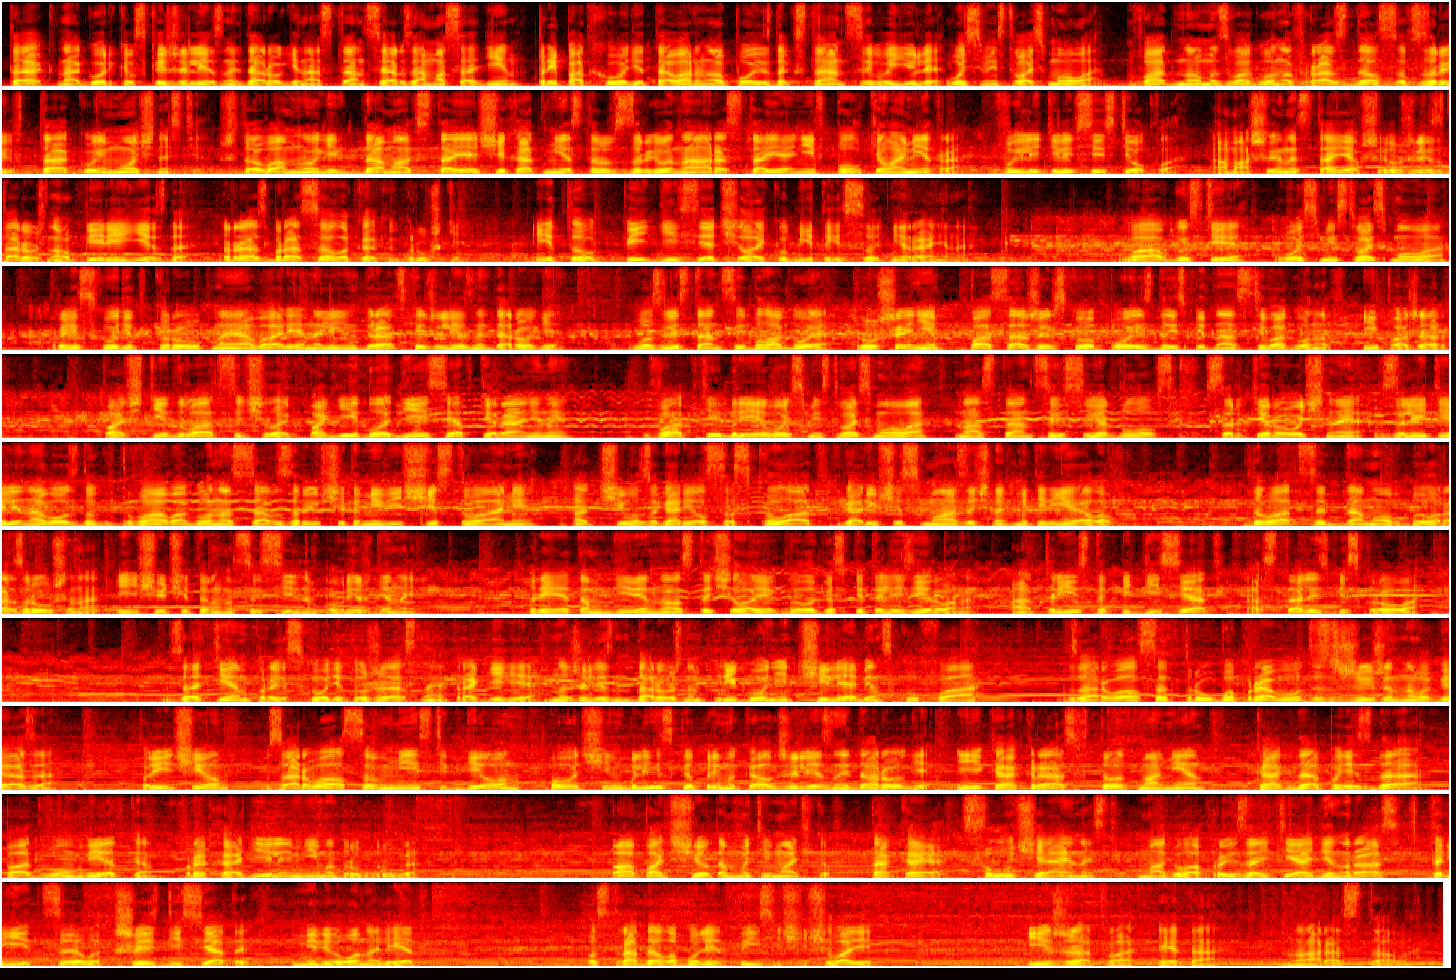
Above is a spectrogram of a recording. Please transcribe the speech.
Так, на Горьковской железной дороге на станции Арзамас-1 при подходе товарного поезда к станции в июле 88-го в одном из вагонов раздался взрыв такой мощности, что во многих домах, стоящих от места взрыва на расстоянии в полкилометра, вылетели все стекла, а машины, стоявшие у железнодорожного переезда, разбросало как игрушки. Итог 50 человек убиты и сотни ранено. В августе 88-го происходит крупная авария на Ленинградской железной дороге. Возле станции Балагоя крушение пассажирского поезда из 15 вагонов и пожар. Почти 20 человек погибло, десятки ранены. В октябре 88-го на станции Свердловск сортировочная взлетели на воздух два вагона со взрывчатыми веществами, от чего загорелся склад горюче-смазочных материалов. 20 домов было разрушено, и еще 14 сильно повреждены. При этом 90 человек было госпитализировано, а 350 остались без крова. Затем происходит ужасная трагедия на железнодорожном перегоне Челябинск-Уфа. Взорвался трубопровод сжиженного газа. Причем взорвался в месте, где он очень близко примыкал к железной дороге, и как раз в тот момент, когда поезда по двум веткам проходили мимо друг друга. По подсчетам математиков, такая случайность могла произойти один раз в 3,6 миллиона лет. Пострадало более тысячи человек. И жатва эта нарастала.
